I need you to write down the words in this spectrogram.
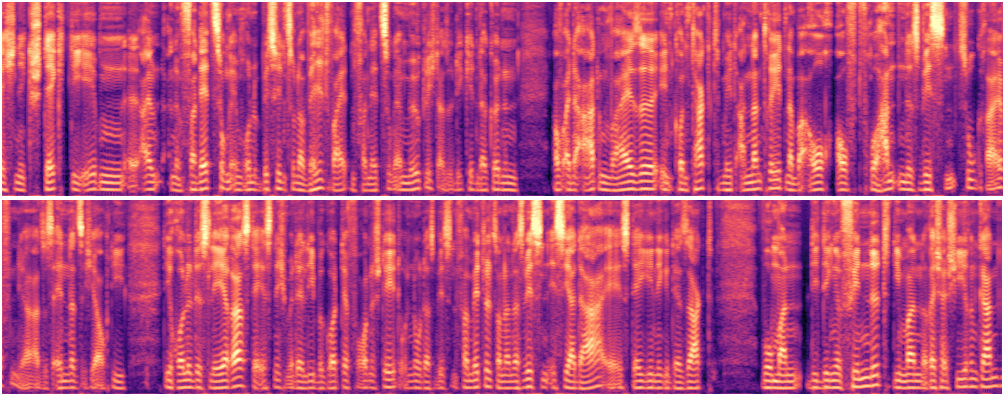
Technik steckt, die eben äh, eine Vernetzung im Grunde bis hin zu einer weltweiten Vernetzung ermöglicht. Also die Kinder können auf eine Art und Weise in Kontakt mit anderen treten, aber auch auf vorhandenes Wissen zugreifen. Ja, also es ändert sich ja auch die, die Rolle des Lehrers. Der ist nicht mehr der liebe Gott, der vorne steht und nur das Wissen vermittelt, sondern das Wissen ist ja da. Er ist derjenige, der sagt, wo man die Dinge findet, die man recherchieren kann.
